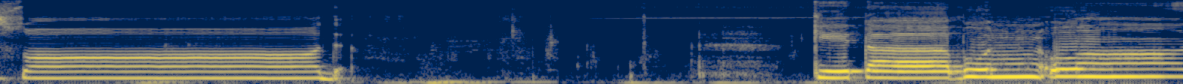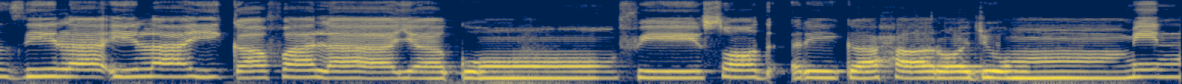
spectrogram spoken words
Sod Kitabun unzila ilaika fala yakun fi sadrika harajum minhu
